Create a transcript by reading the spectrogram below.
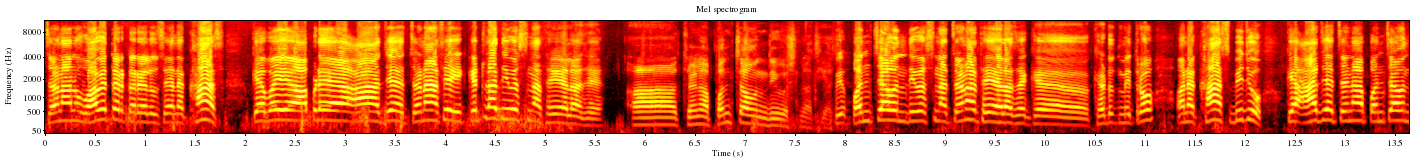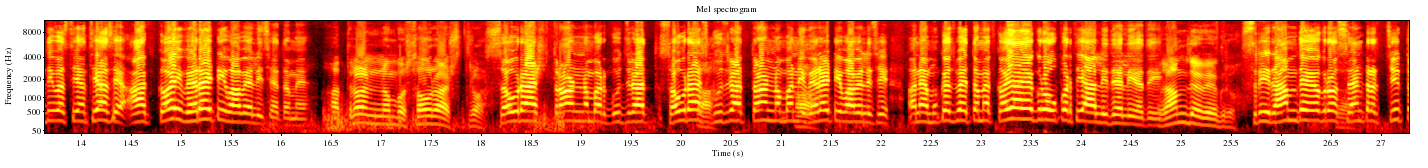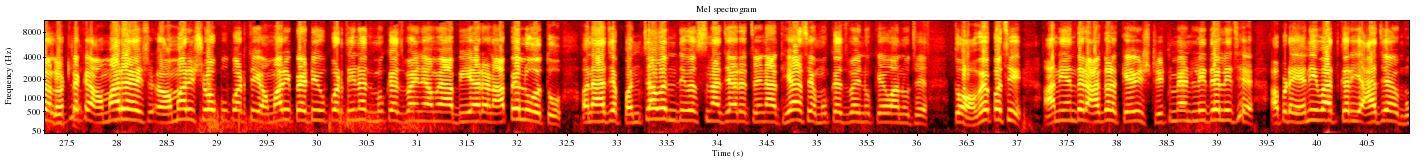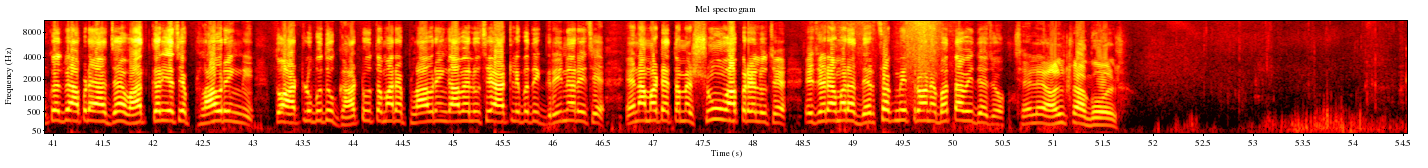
ચણાનું વાવેતર કરેલું છે અને ખાસ કે ભાઈ આપણે આ જે ચણા છે એ કેટલા દિવસના થયેલા છે? આ ચણા પંચાવન દિવસના થયા પંચાવન દિવસના ચણા થયેલા છે ખેડૂત મિત્રો. અને ખાસ બીજું કે આ જે ચણા પંચાવન દિવસ ત્યાં થયા છે. આ કઈ વેરાયટી વાવેલી છે તમે? આ ત્રણ નંબર સૌરાષ્ટ્ર ત્રણ. સૌરાષ્ટ્ર ત્રણ નંબર ગુજરાત સૌરાષ્ટ્ર ગુજરાત ત્રણ નંબરની. વેરાયટી વાવેલી છે. અને મુકેશભાઈ તમે કયા એગ્રો ઉપરથી આ લીધેલી હતી? Ramdev agro Shri Ramdev agro centre Chittal. એટલે કે અમારે અમારી શોપ ઉપરથી અમારી પેઢી ઉપરથી જ મુકેશભાઈને અમે આ બિયારણ આપેલું હતું. અને આજે પંચાવન દિવસના જ્યારે ચણા થયા છે મુકેશભાઈનું કહેવાનું છે. તો હવે પછી આની અંદર આગળ કેવી ટ્રીટમેન્ટ લીધેલી છે, આપણે એની વાત કરીએ. આજે મુકેશભાઈ, આપણે આજે વાત કરીએ છીએ ફ્લાવરિંગની, તો આટલું બધું ઘાટું તમારે ફ્લાવરિંગ આવેલું છે, આટલી બધી ગ્રીનરી છે, એના માટે તમે શું વાપરેલું છે, એ જરા અમારા દર્શક મિત્રોને બતાવી દેજો. છેલ્લે અલ્ટ્રા ગોલ્ડ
